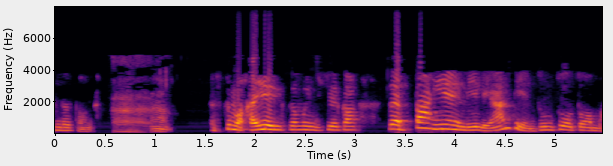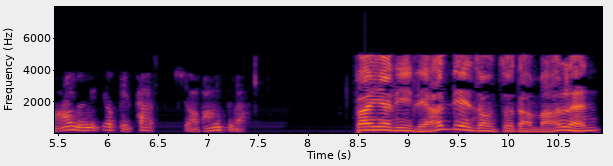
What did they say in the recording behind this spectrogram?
听得懂。啊！嗯，是吗？还有一个问题，就是刚在半夜里两点钟做到盲人，要给他小房子吧？半夜里两点钟做到盲人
